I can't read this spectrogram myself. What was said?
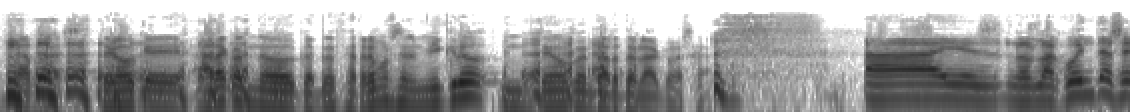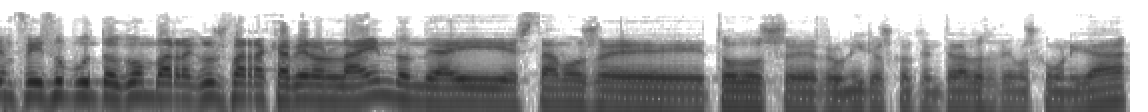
Carlas, tengo que... Ahora cuando, cuando cerremos el micro, tengo que contarte una cosa. Ay, es- nos la cuentas en facebook.com barra cruz barra caviar online, donde ahí estamos eh, todos eh, reunidos, concentrados, hacemos comunidad.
